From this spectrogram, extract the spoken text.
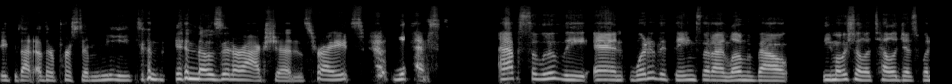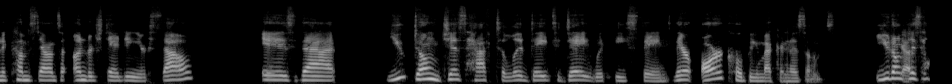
maybe that other person needs in, in those interactions, right? Yes, absolutely. And one of the things that I love about the emotional intelligence when it comes down to understanding yourself is that you don't just have to live day to day with these things. There are coping mechanisms. You don't yes. just have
